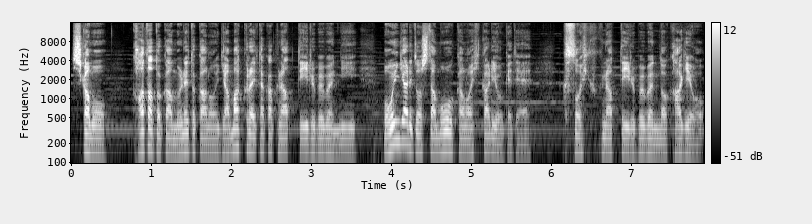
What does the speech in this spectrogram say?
しかも、肩とか胸とかの山くらい高くなっている部分に、ぼんやりとした猛火の光を受けて、クソ低くなっている部分の影を、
